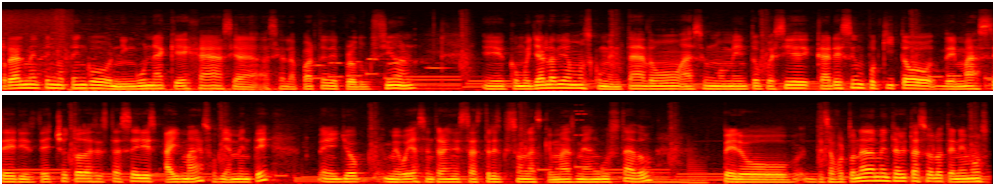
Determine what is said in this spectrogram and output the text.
Realmente no tengo ninguna queja hacia, hacia la parte de producción. Eh, como ya lo habíamos comentado hace un momento, pues sí carece un poquito de más series. De hecho, todas estas series, hay más, obviamente. Eh, yo me voy a centrar en estas tres que son las que más me han gustado. Pero desafortunadamente ahorita solo tenemos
